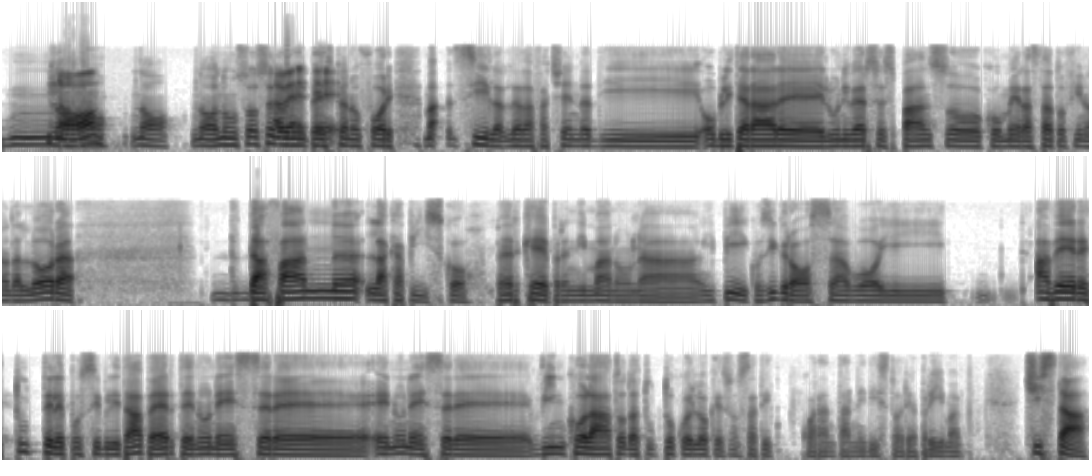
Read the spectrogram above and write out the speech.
Mm, No? No, no, no, non so se lo Vabbè, ripescano fuori, ma sì, la, la faccenda di obliterare l'universo espanso come era stato fino ad allora, da fan la capisco, perché prendi in mano una IP così grossa, vuoi avere tutte le possibilità aperte e non essere, e non essere vincolato da tutto quello che sono stati 40 anni di storia prima. Ci sta,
